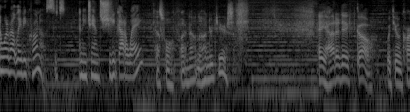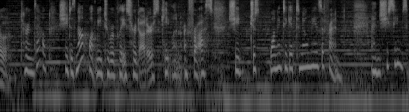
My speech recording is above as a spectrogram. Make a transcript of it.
And what about Lady Kronos? Is any chance she got away? Guess we'll find out in a hundred years. Hey, how did it go with you and Carla? Turns out she does not want me to replace her daughters, Caitlin or Frost. She just wanted to get to know me as a friend. And she seems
